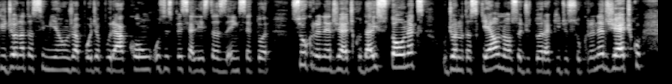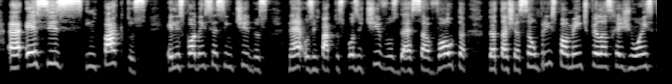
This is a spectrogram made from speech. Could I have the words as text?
que Jonathan Simeão já pôde apurar com os especialistas em setor sucro energético da Stonex, o Jonathan, que é o nosso editor aqui de sucro energético, uh, esses impactos eles podem ser sentidos, né, os impactos positivos dessa volta da taxação, principalmente pelas regiões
